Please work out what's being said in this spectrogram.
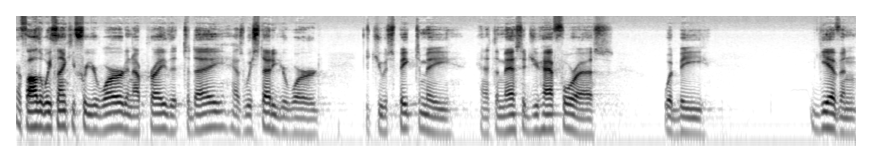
Our Father, we thank you for your word, and I pray that today, as we study your word, that you would speak to me and that the message you have for us would be given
